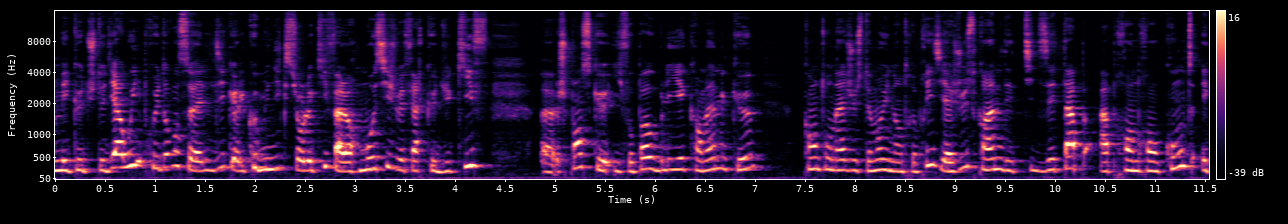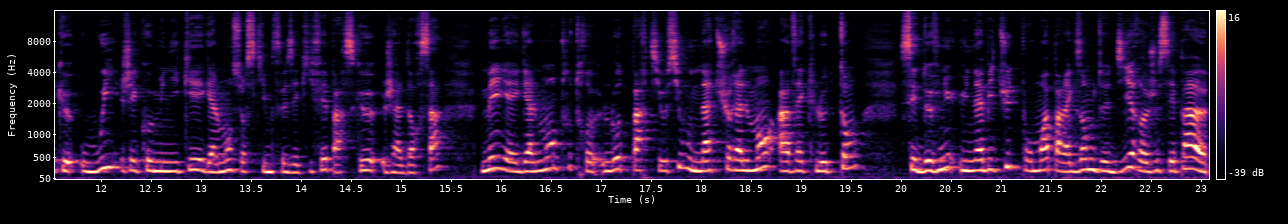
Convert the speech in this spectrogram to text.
mais que tu te dis, ah oui, Prudence, elle dit qu'elle communique sur le kiff, alors moi aussi, je vais faire que du kiff. je pense qu'il ne faut pas oublier quand même que quand on a justement une entreprise, il y a juste quand même des petites étapes à prendre en compte et que oui, j'ai communiqué également sur ce qui me faisait kiffer parce que j'adore ça, mais il y a également toute l'autre partie aussi où naturellement, avec le temps, c'est devenu une habitude pour moi, par exemple, de dire, je sais pas, euh,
